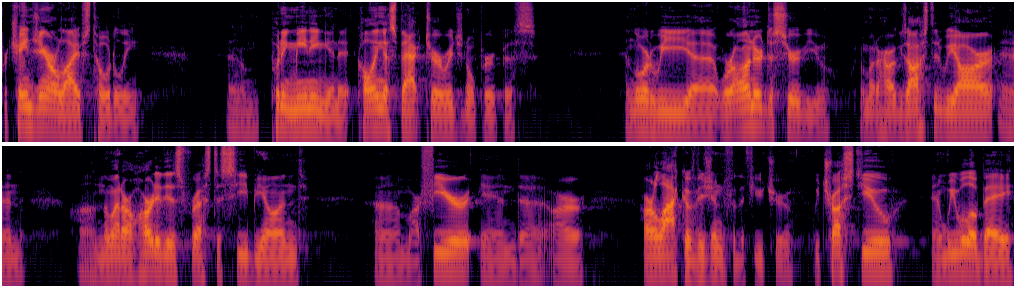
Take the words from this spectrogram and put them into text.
for changing our lives totally, um, putting meaning in it, calling us back to our original purpose. And Lord, we, uh, we're honored to serve you, no matter how exhausted we are, and uh, no matter how hard it is for us to see beyond um, our fear and uh, our, our lack of vision for the future. We trust you, and we will obey,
